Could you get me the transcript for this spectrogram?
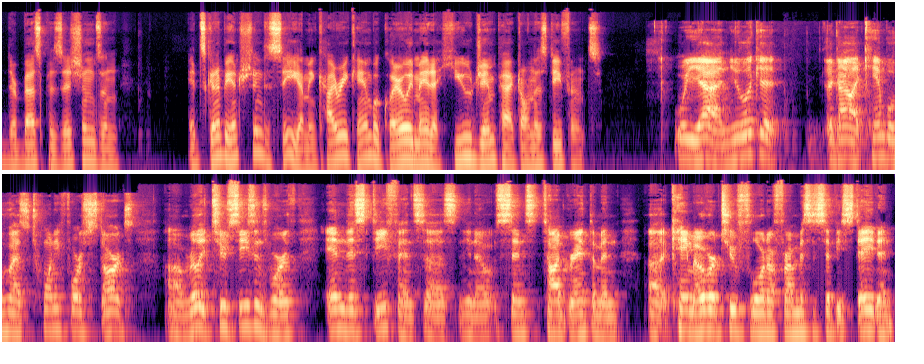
their best positions and it's going to be interesting to see. I mean, Kyree Campbell clearly made a huge impact on this defense. Well, yeah, and you look at a guy like Campbell who has 24 starts, uh, really two seasons worth in this defense. Uh, you know, since Todd Grantham and uh, came over to Florida from Mississippi State, and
